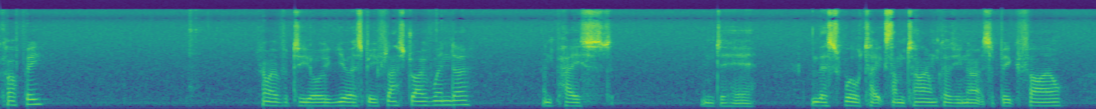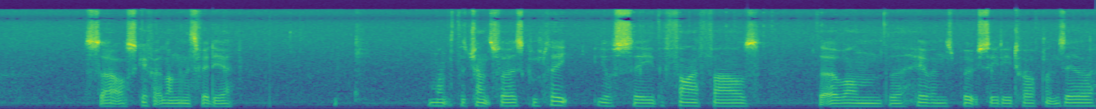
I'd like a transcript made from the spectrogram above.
Copy. Come over to your USB flash drive window and paste into here. And this will take some time because you know it's a big file so I'll skip it along in this video once the transfer is complete you'll see the five files that are on the Hiren's Boot CD 12.0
